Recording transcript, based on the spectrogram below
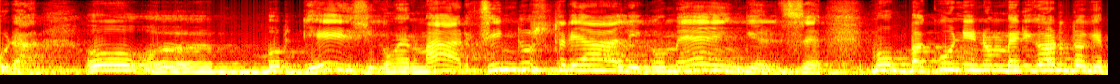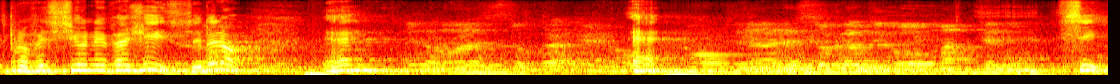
addirittura, o eh, borghesi come Marx, industriali come Engels, mo Bakunin non mi ricordo che professione facesse, però... Eh? Eh. Sì,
